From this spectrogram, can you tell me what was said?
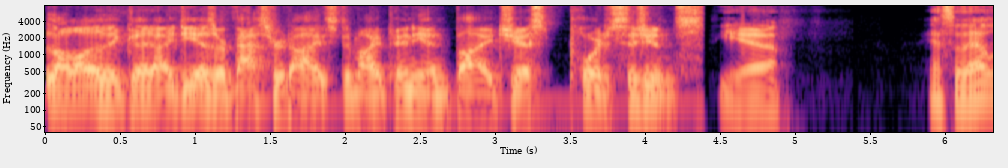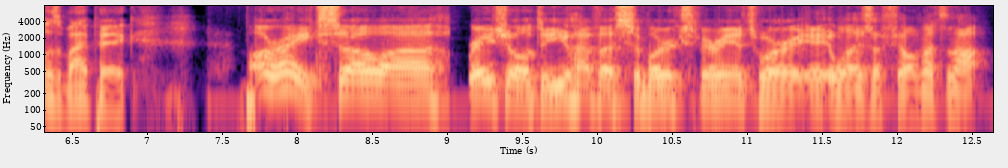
a lot of the good ideas are bastardized, in my opinion, by just poor decisions. Yeah. Yeah. So that was my pick. All right. So, uh, Rachael, do you have a similar experience where it was a film that's not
